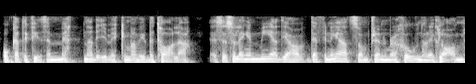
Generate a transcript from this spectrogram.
och att det finns en mättnad i hur mycket man vill betala. Så, så länge media har definierats som prenumeration och reklam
